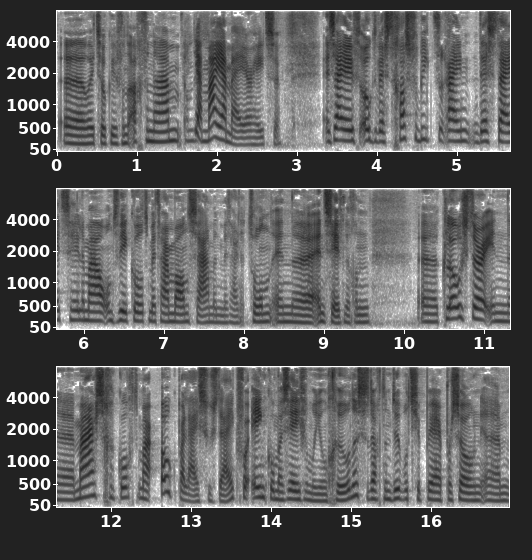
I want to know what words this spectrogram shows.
Eh, hoe heet ze ook weer van de achternaam? Ja, Maya Meijer heet ze. En zij heeft ook de Westgasfabriekterrein destijds helemaal ontwikkeld met haar man samen met haar Ton. En, eh, en ze heeft nog een eh, klooster in eh Maarsen gekocht, maar ook Paleis Soestdijk voor 1,7 miljoen gulden. Ze dacht een dubbeltje per persoon, ehm,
